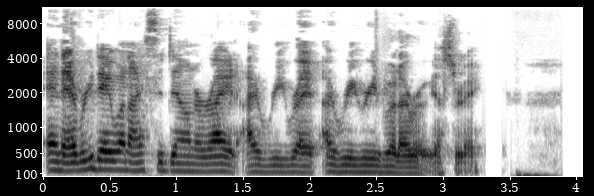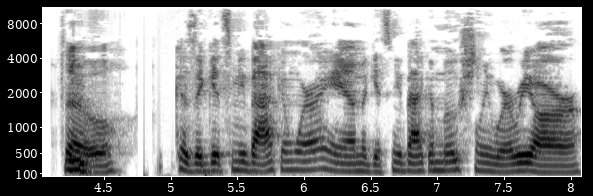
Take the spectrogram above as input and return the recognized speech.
and every day when I sit down to write, I rewrite, I reread what I wrote yesterday. So, because it gets me back in where I am, it gets me back emotionally where we are.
